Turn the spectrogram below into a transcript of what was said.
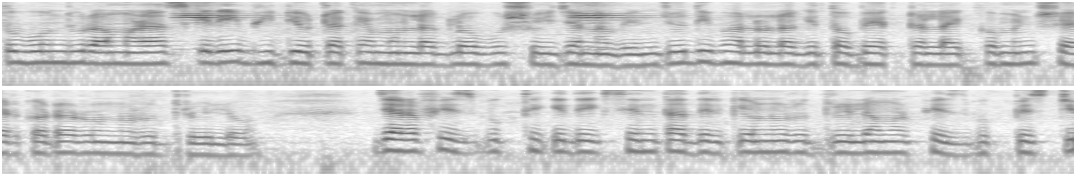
তো বন্ধুরা, আমার আজকের এই ভিডিওটা কেমন লাগল অবশ্যই জানাবেন। যদি ভালো লাগে তবে একটা লাইক, কমেন্ট, শেয়ার করার অনুরোধ রইল। যারা ফেসবুক থেকে দেখছেন, তাদেরকে অনুরোধ রইল আমার ফেসবুক পেজটি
